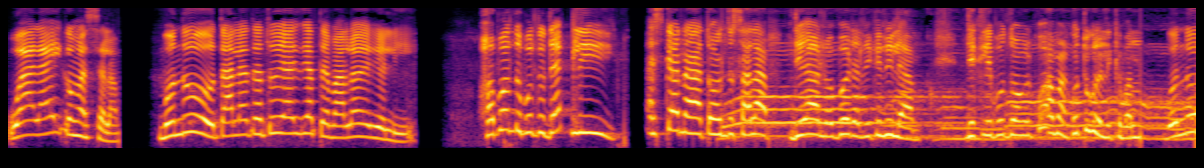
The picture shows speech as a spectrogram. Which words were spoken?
ওয়ালাইকুম আসসালাম। বন্ধু তাহলে তো তুই আজকে ভালো হয়ে গেলি। হ বন্ধু বন্ধু দেখলি। আজকে না তোর তো সালাম দিয়া নব্বইটা লিখে নিলাম। দেখলি বন্ধু আমার আমার কতগুলো লিখে পারল? বন্ধু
